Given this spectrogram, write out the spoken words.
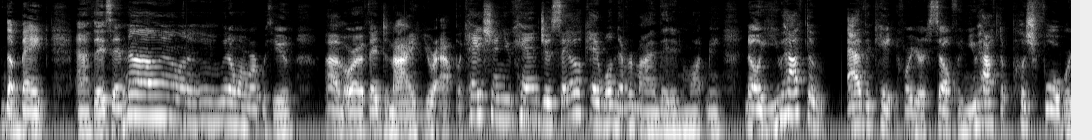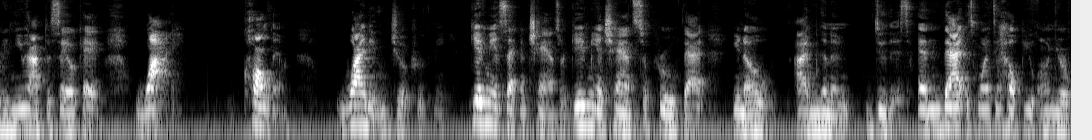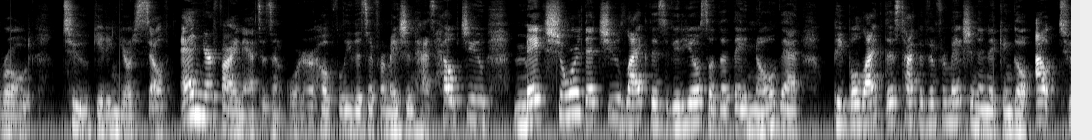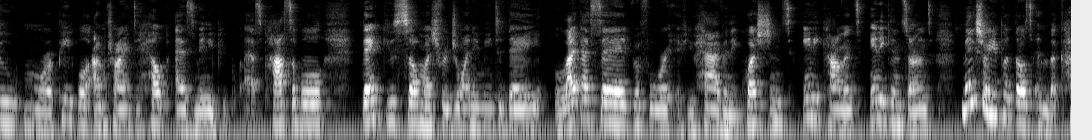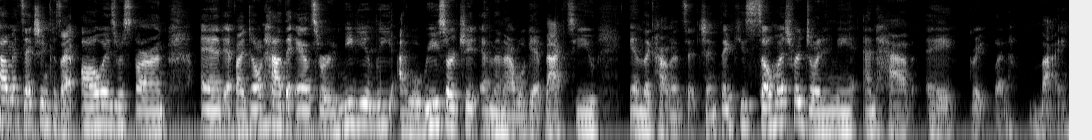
the bank and if they say no we don't want to work with you um, or if they deny your application you can't just say okay well never mind. They didn't want me. No you have to advocate for yourself and you have to push forward and you have to say okay why? Call them. Why didn't you approve me? Give me a second chance or give me a chance to prove that, you know, I'm going to do this. And that is going to help you on your road to getting yourself and your finances in order. Hopefully this information has helped you. Make sure that you like this video so that they know that people like this type of information and it can go out to more people. I'm trying to help as many people as possible. Thank you so much for joining me today. Like I said before, if you have any questions, any comments, any concerns, make sure you put those in the comment section because I always respond. And if I don't have the answer immediately, I will research it and then I will get back to you in the comment section. Thank you so much for joining me and have a great one. Bye.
